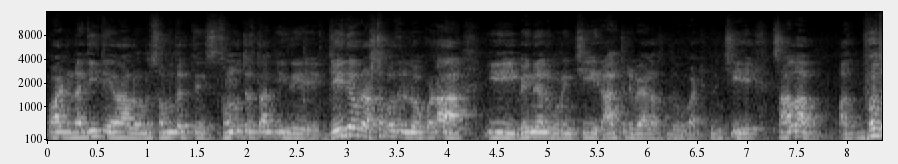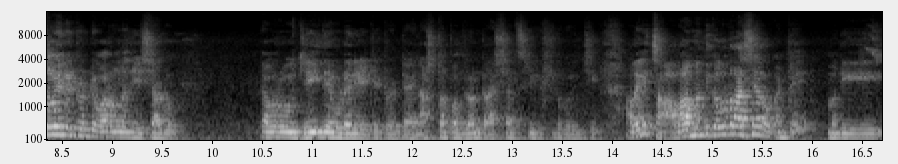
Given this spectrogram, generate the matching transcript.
వాళ్ళు నదీ తీరాల్లోనూ సముద్ర సముద్రత సముద్ర ఇది జయదేవుడు అష్టపదుల్లో కూడా ఈ వెన్నెల గురించి రాత్రి వేళప్పుడు వాటి గురించి చాలా అద్భుతమైనటువంటి వర్ణన చేశాడు. ఎవరు జయదేవుడు అనేటటువంటి ఆయన అష్టపదులు అని రాశారు శ్రీకృష్ణుడు గురించి. అలాగే చాలామంది కవులు రాశారు? అంటే మరి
